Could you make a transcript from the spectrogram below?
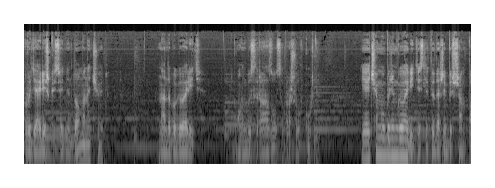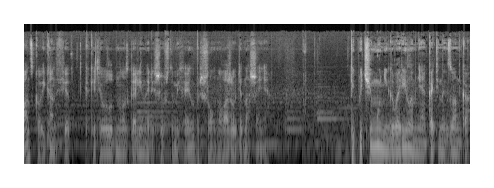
«Вроде Аришка сегодня дома ночует». «Надо поговорить». Он быстро разулся, прошел в кухню. «И о чем мы будем говорить, если ты даже без шампанского и конфет?» Кокетливо улыбнулась Галина, решив, что Михаил пришел налаживать отношения. «Ты почему не говорила мне о Катиных звонках?»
